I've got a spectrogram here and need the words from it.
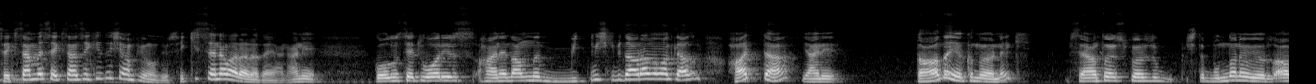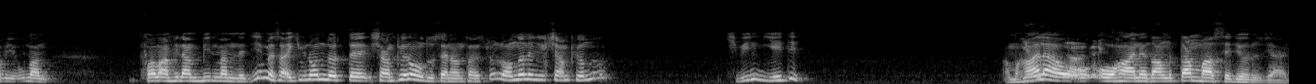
80 ve 88'de şampiyon oluyor. 8 sene var arada yani. Hani Golden State Warriors hanedanlığı bitmiş gibi davranmamak lazım. Hatta yani daha da yakın örnek San Antonio Spurs'u işte bundan övüyoruz abi ulan falan filan bilmem ne diye. Mesela 2014'te şampiyon oldu San Antonio Spurs. Ondan önceki şampiyonluğu 2007. Ama Yok hala o, o hanedanlıktan bahsediyoruz yani.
